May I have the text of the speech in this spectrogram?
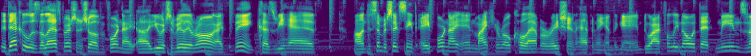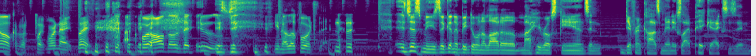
Deku was the last person to show up in Fortnite, uh, you were severely wrong, I think, because we have on December 16th a Fortnite and My Hero collaboration happening in the game. Do I fully know what that means? No, because I play Fortnite. But uh, for all those that do, just, you know, look forward to that. it just means they're gonna be doing a lot of my hero skins and different cosmetics like pickaxes and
